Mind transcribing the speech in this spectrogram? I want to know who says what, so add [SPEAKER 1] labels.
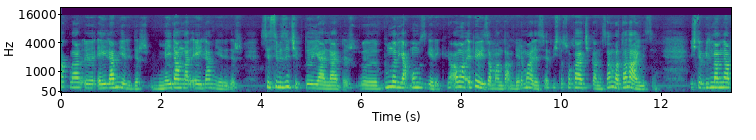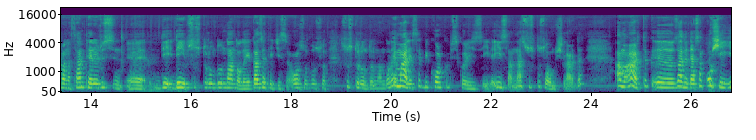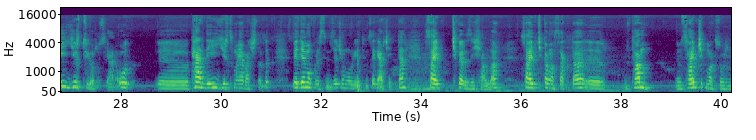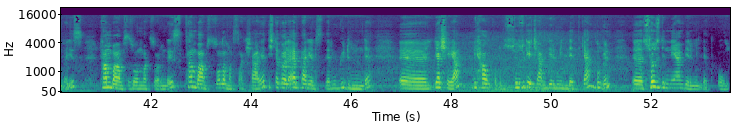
[SPEAKER 1] sokaklar e, eylem yeridir. Meydanlar eylem yeridir. Sesimizin çıktığı yerlerdir. E, bunları yapmamız gerekiyor. Ama epey bir zamandan beri maalesef işte sokağa çıkanı sen vatan hainisin. İşte bilmem ne yapana sen teröristsin e, de- deyip susturulduğundan dolayı gazetecisi onsu busu susturulduğundan dolayı maalesef bir korku psikolojisiyle insanlar suspus olmuşlardı. Ama artık e, zannedersem o şeyi yırtıyoruz. Yani o perdeyi yırtmaya başladık. Ve demokrasimize, cumhuriyetimize gerçekten sahip çıkarız inşallah. Sahip çıkamazsak da e, tam e, sahip çıkmak zorundayız. Tam bağımsız olmak zorundayız. Tam bağımsız olamazsak şayet işte böyle emperyalistlerin güdümünde e, yaşayan bir halk oluruz. Sözü geçen bir milletken bugün e, söz dinleyen bir millet olduk.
